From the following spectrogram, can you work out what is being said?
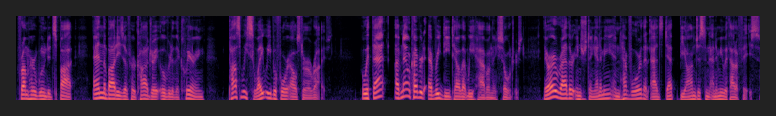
from her wounded spot and the bodies of her cadre over to the clearing, possibly slightly before Elster arrives. But with that, I've now covered every detail that we have on these soldiers. They are a rather interesting enemy and have lore that adds depth beyond just an enemy without a face.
